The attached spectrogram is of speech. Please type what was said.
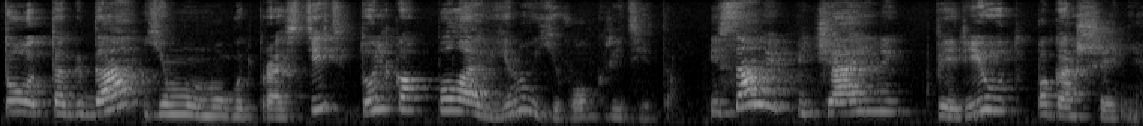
то тогда ему могут простить только половину его кредита. И самый печальный период погашения.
